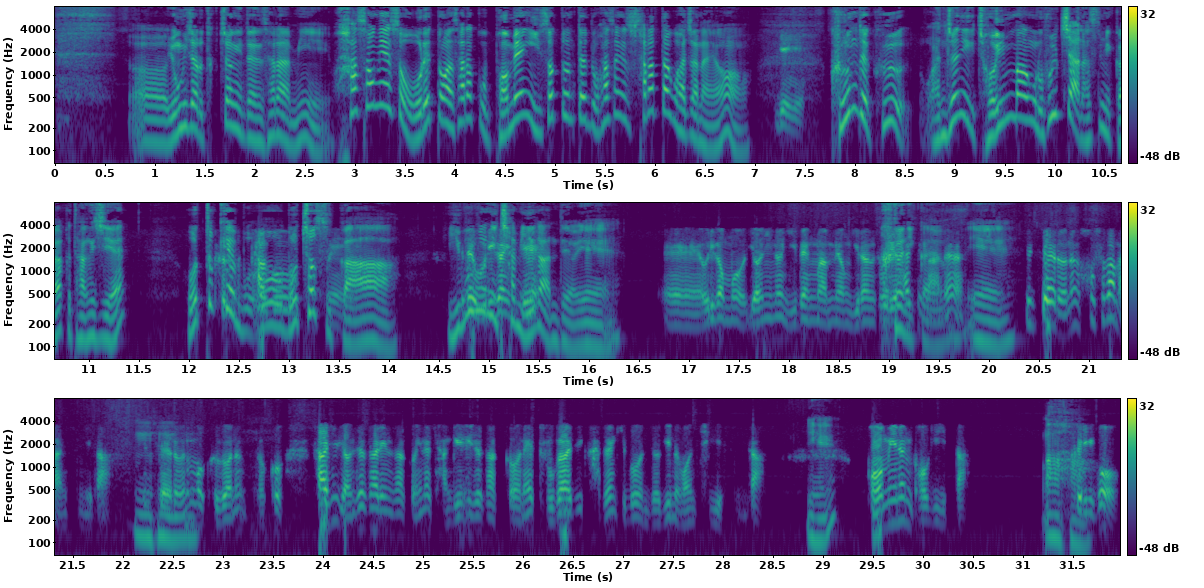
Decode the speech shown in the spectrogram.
어, 용의자로 특정이 된 사람이 화성에서 오랫동안 살았고 범행이 있었던 때도 화성에서 살았다고 하잖아요. 예, 예. 그런데 그 완전히 저인망으로 훑지 않았습니까? 그 당시에 어떻게 뭐, 그렇다고, 어, 놓쳤을까? 이 근데 부분이 참 이해가 안 돼요. 예. 예, 우리가 뭐 연인은 200만 명 이런 소리 그러니까요. 하지만은 예. 실제로는 허수가 많습니다. 실제로는. 뭐 그거는 그렇고 사실 연쇄살인 사건이나 장기유죄 사건에 두 가지 가장 기본적인 원칙이 있습니다. 예. 범인은 거기 있다. 아하. 그리고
